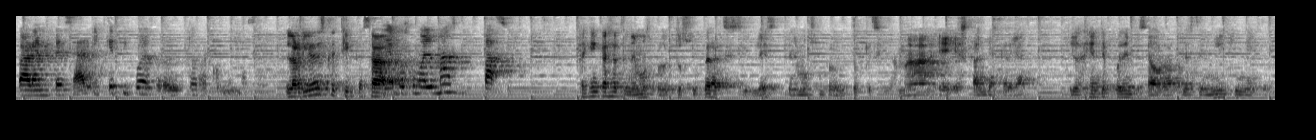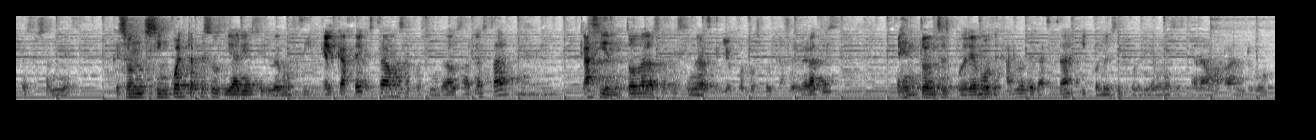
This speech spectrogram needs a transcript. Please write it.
para empezar y qué tipo de producto recomiendas? La realidad es que aquí en casa... Digamos como el más básico. Aquí en casa tenemos productos súper accesibles. Tenemos un producto que se llama eh, Crea y la gente puede empezar a ahorrar desde 1.500 pesos al mes que son 50 pesos diarios y lo vemos así. El café que estábamos acostumbrados a gastar, casi en todas las oficinas que yo conozco el café es gratis, entonces podríamos dejarlo de gastar y con eso podríamos estar ahorrando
